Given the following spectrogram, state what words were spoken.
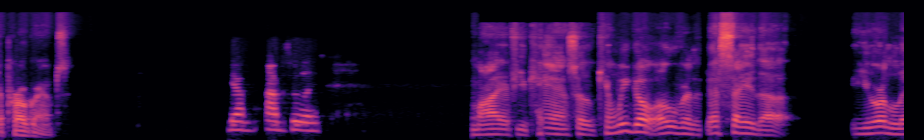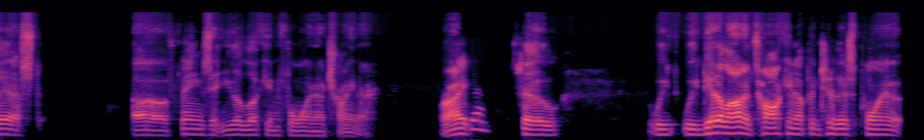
the programs. Yeah absolutely. Mia if you can so can we go over the, let's say the your list of things that you're looking for in a trainer, right? Yeah. So we we did a lot of talking up until this point,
